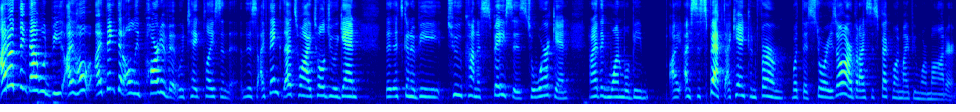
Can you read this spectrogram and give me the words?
I don't think that would be. I hope. I think that only part of it would take place in this. I think that's why I told you again that it's going to be two kind of spaces to work in, and I think one will be. I, I suspect. I can't confirm what the stories are, but I suspect one might be more modern.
